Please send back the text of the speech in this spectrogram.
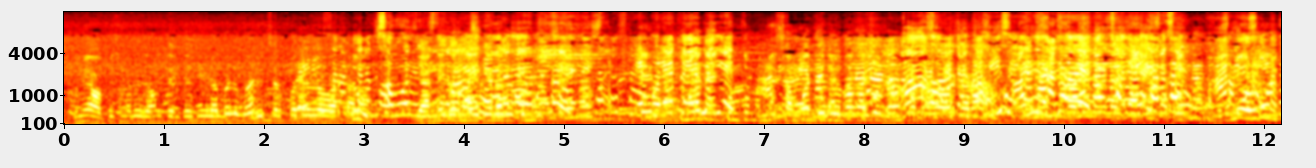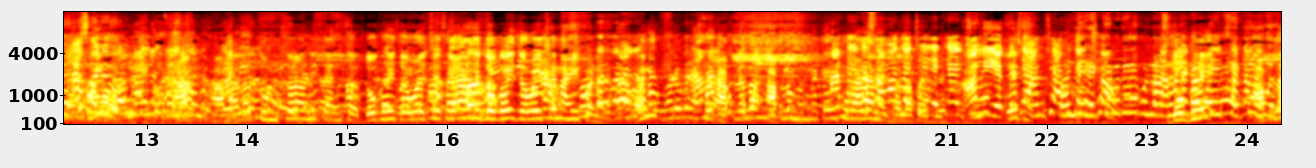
तुम्ही ऑफिसमध्ये जाऊन त्यांच्याशी रितसर पत्र व्यवहार करा. त्यांनी जर नाही केलं तर तुम्ही संबंधित आम्हाला तुमचं आणि त्यांचं. दोघंही जवळचेच आहे आणि दोघंही जवळचे नाही पण आहे. है ना? पण आपल्याला आपलं म्हणणं काही इथे राडा नाही झाला पाहिजे. दोघंही आपलं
